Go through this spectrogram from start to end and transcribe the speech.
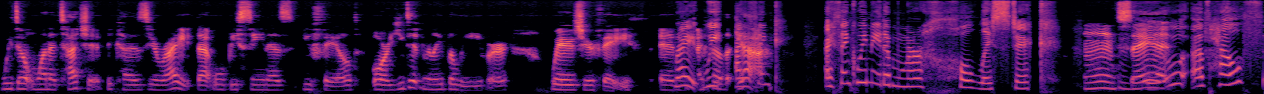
we don't want to touch it because you're right. That will be seen as you failed or you didn't really believe or where's your faith? And right. I we, that, yeah. I think, I think we need a more holistic mm, view it. of health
